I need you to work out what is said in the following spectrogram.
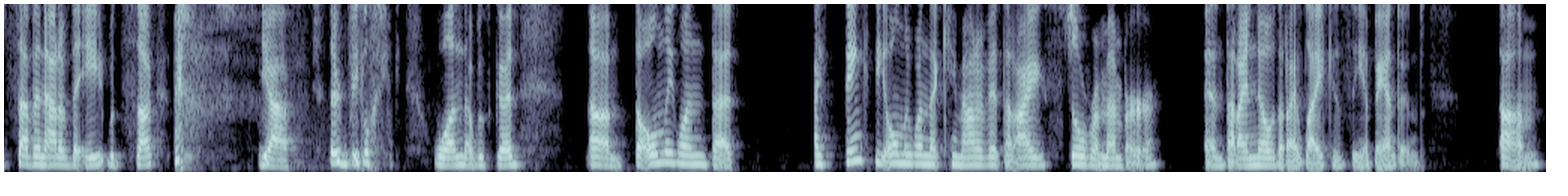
seven out of the eight would suck. Yeah. There'd be like one that was good. Um, the only one that I think the only one that came out of it that I still remember and that I know that I like is The Abandoned. Um,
